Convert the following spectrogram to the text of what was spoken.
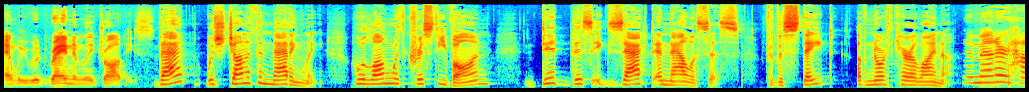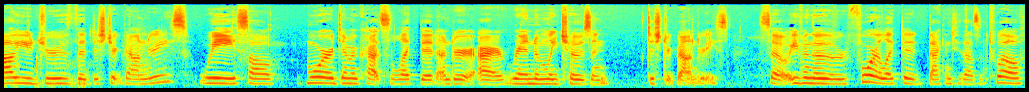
And we would randomly draw these. That was Jonathan Mattingly, who, along with Christy Vaughn, did this exact analysis for the state of North Carolina. No matter how you drew the district boundaries, we saw more Democrats elected under our randomly chosen district boundaries. So even though there were four elected back in 2012,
